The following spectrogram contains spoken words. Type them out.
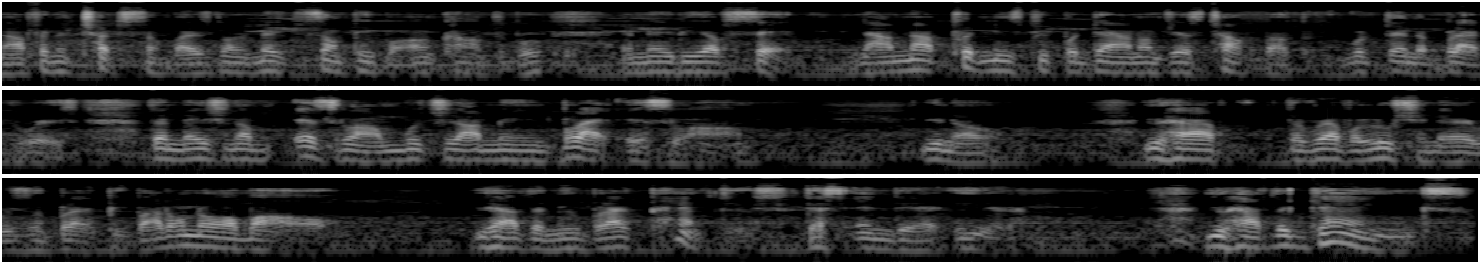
Now I'm going to touch somebody. It's going to make some people uncomfortable and maybe upset. Now, I'm not putting these people down. I'm just talking about the, within the black race, the Nation of Islam, which I mean black Islam. You know, you have the revolutionaries of black people. I don't know them all. You have the new Black Panthers that's in their ear. You have the gangs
